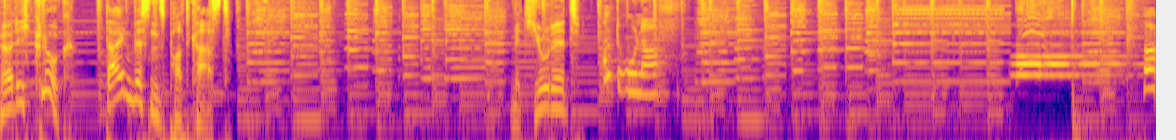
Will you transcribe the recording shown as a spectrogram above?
Hör dich klug, dein Wissenspodcast. Mit Judith und Olaf. Ah,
